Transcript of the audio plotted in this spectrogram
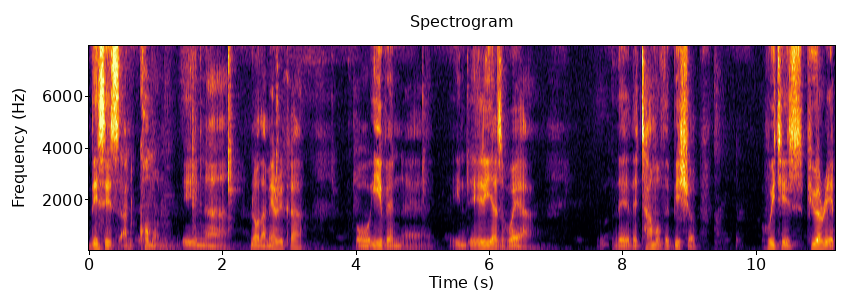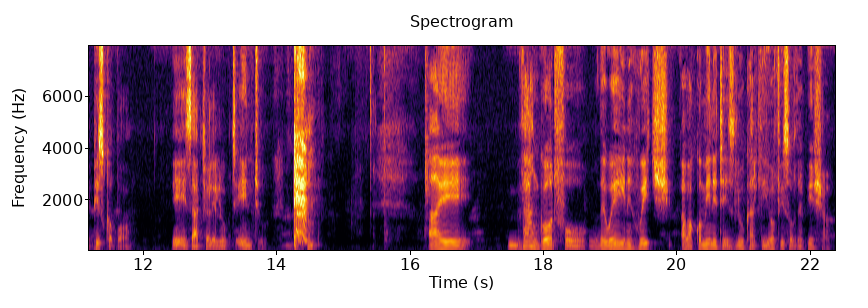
This is uncommon in uh, North America or even uh, in areas where the, the term of the bishop, which is purely episcopal, is actually looked into. I thank God for the way in which our communities look at the office of the bishop.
